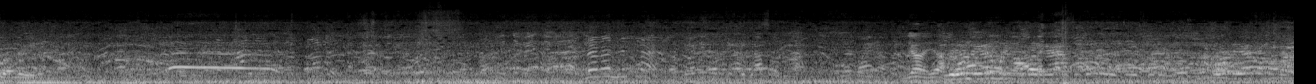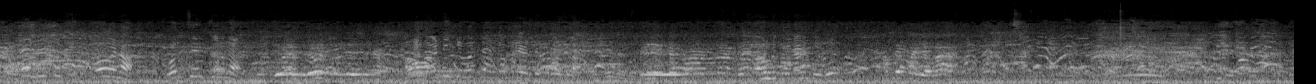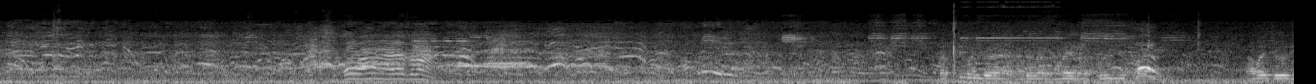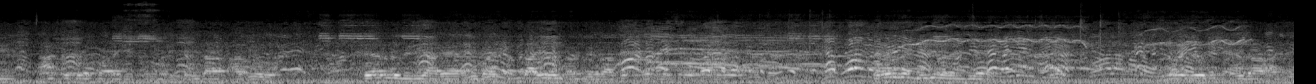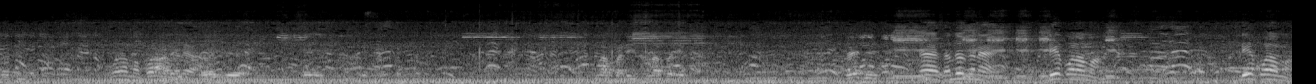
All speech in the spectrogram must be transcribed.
அந்த அப்படியே போயிடலாமா? ஏய் வாங்க நல்லா சொல்லுவாங்க பத்திமன்ற நடுவர் முனைவர் குறிஞ்சி நவஜோதி நாட்டுப்புற பாடகி திருமதி கவிதா ஆகியோர் பேருந்து நிதியாக ரூபாய் பத்தாயிரம் வழங்குகிறார்கள். தேர்தல் நிதி வழங்கிய நவஜோதி கவிதா நல்லா படி நல்லா படி. சந்தோஷண்ணே. இப்படியே போலாமா? இப்படியே போலாமா?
